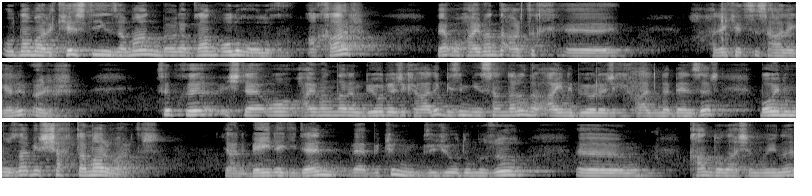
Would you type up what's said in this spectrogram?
O damarı kestiğin zaman böyle kan oluk oluk akar ve o hayvan da artık e, hareketsiz hale gelir, ölür. Tıpkı işte o hayvanların biyolojik hali bizim insanların da aynı biyolojik haline benzer. Boynumuzda bir şah damar vardır. Yani beyne giden ve bütün vücudumuzu e, kan dolaşımını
